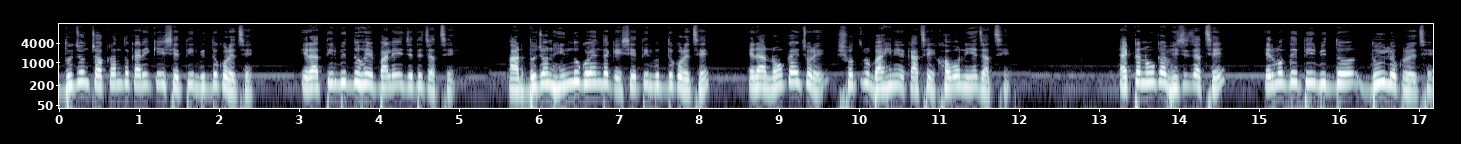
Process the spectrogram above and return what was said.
দুজন চক্রান্তকারীকেই সে তীরবিদ্ধ করেছে। এরা তীরবিদ্ধ হয়ে পালিয়ে যেতে চাচ্ছে। আর দুজন হিন্দু গোয়েন্দাকে সে তীরবিদ্ধ করেছে। এরা নৌকায় চড়ে শত্রু বাহিনীর কাছে খবর নিয়ে যাচ্ছে। একটা নৌকা ভেসে যাচ্ছে, এর মধ্যে তীরবিদ্ধ দুই লোক রয়েছে।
